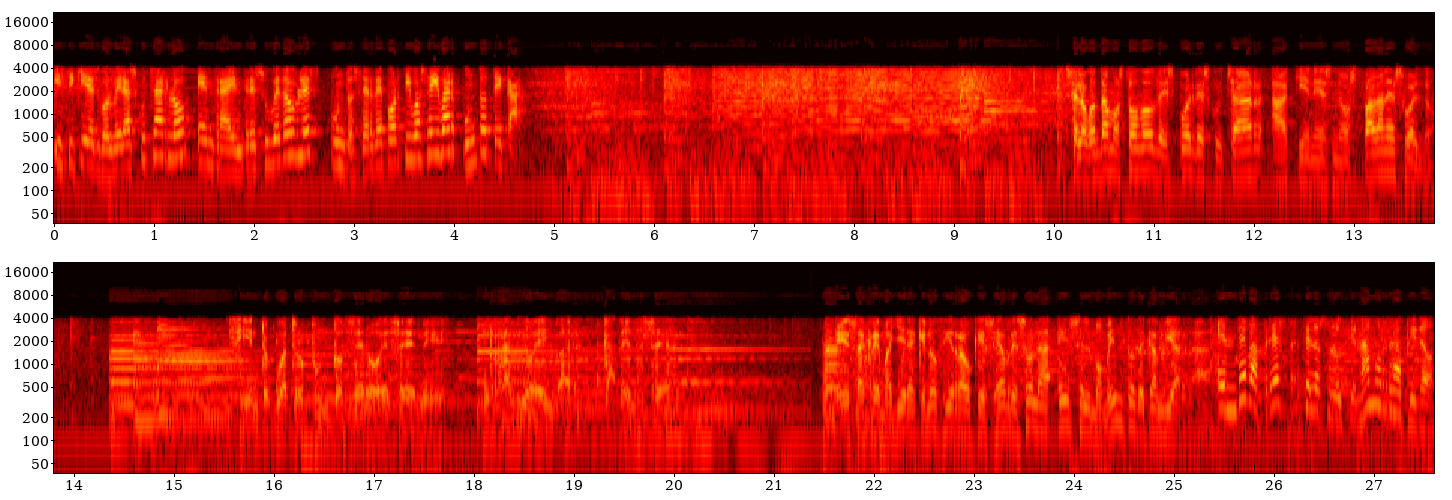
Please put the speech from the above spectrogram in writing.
Y si quieres volver a escucharlo, entra en www.serdeportivoseibar.tk. Se lo contamos todo después de escuchar a quienes nos pagan el sueldo. 104.0 FM, Radio Eibar, Cadena Ser. Esa cremallera que no cierra o que se abre sola es el momento de cambiarla. En Prest te lo solucionamos rápido.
